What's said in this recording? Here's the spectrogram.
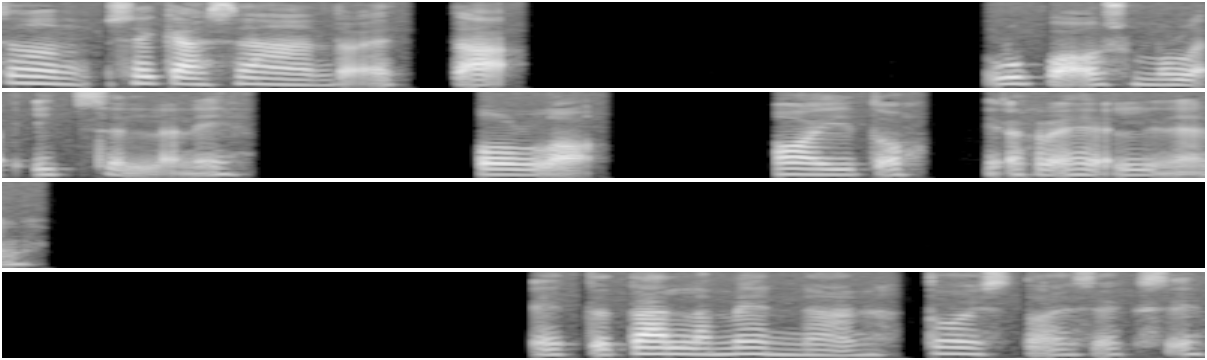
se on sekä sääntö että lupaus mulle itselleni olla aito ja rehellinen että tällä mennään toistaiseksi.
